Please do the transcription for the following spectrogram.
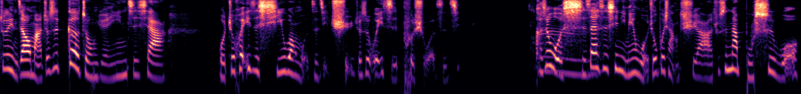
就是你知道吗？就是各种原因之下，我就会一直希望我自己去，就是我一直 push 我自己。可是我实在是心里面我就不想去啊，就是那不是我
